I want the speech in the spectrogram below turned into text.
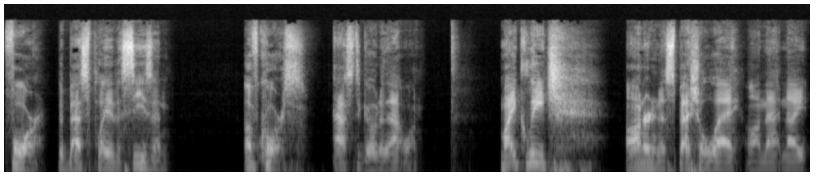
for the best play of the season, of course, has to go to that one. Mike Leach honored in a special way on that night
